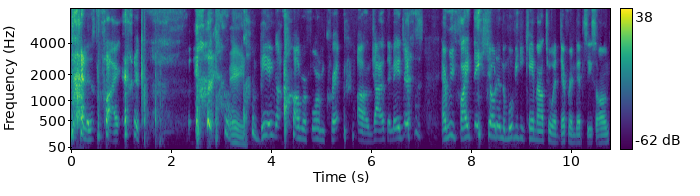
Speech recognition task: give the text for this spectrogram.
that is fire. hey, Being a, reformed crip, um, Jonathan Majors, every fight they showed in the movie, he came out to a different Nipsey song,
